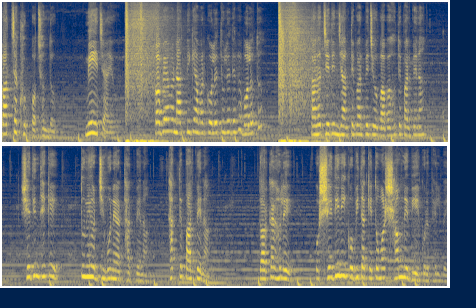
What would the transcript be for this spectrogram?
বাচ্চা খুব পছন্দ। মেয়ে চায়ও কবে আমার নাতনিকে আমার কোলে তুলে দেবে বলো তো? তারা যেদিন জানতে পারবে যে ও বাবা হতে পারবে না, সেদিন থেকে তুমি ওর জীবনে আর থাকবে না, থাকতে পারবে না। দরকার হলে ও সেদিনই কবিতাকে তোমার সামনে বিয়ে করে ফেলবে।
